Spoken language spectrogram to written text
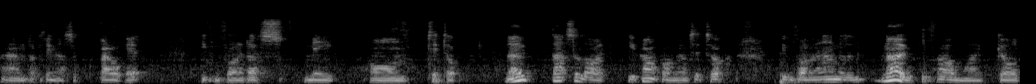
and I think that's about it. You can find us, me, on TikTok. No, that's a lie. You can't find me on TikTok. You can find me on Amazon. No! Oh my god.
